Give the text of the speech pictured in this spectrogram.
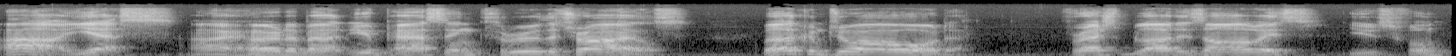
Ah, yes. I heard about you passing through the trials. Welcome to our order. Fresh blood is always useful.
